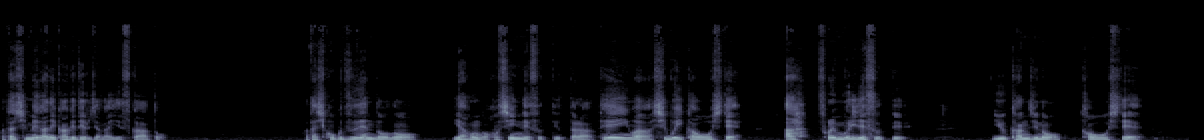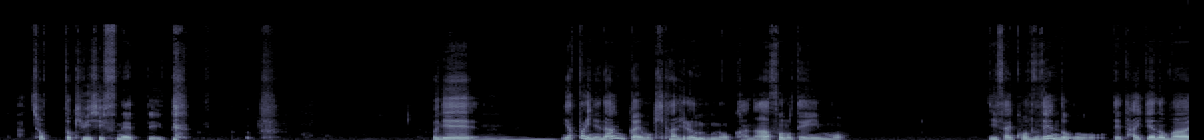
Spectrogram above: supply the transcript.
私メガネかけてるじゃないですか、と。私骨伝導のイヤホンが欲しいんですって言ったら、店員は渋い顔をして、あ、それ無理ですっていう感じの顔をして、あちょっと厳しいっすねって言って。それで、うんやっぱりね、何回も聞かれるのかな、その店員も。実際骨伝導って大抵の場合、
